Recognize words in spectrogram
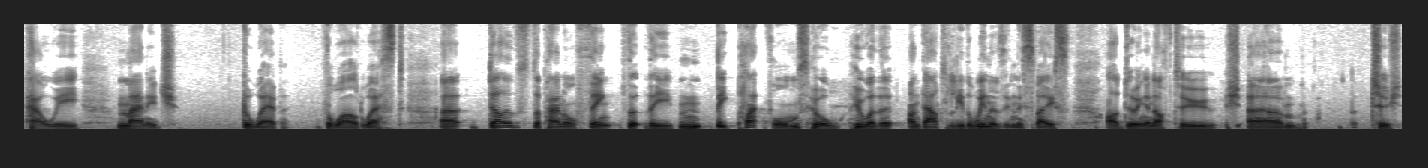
how we manage the web, the Wild West. Uh, does the panel think that the m- big platforms, who are, who are the, undoubtedly the winners in this space, are doing enough to, sh- um, to, sh-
